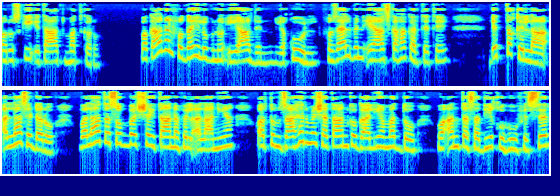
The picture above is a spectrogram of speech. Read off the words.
اور اس کی اطاعت مت کرو۔ وکان الفضیل ابن ایاد یقول، فضیل بن ایاز کہا کرتے تھے، اتق اللہ اللہ سے ڈرو، ولا تصب الشیطان فی العلانیہ اور تم ظاہر میں شیطان کو گالیاں مت دو وہ انت صدیق ہو فر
